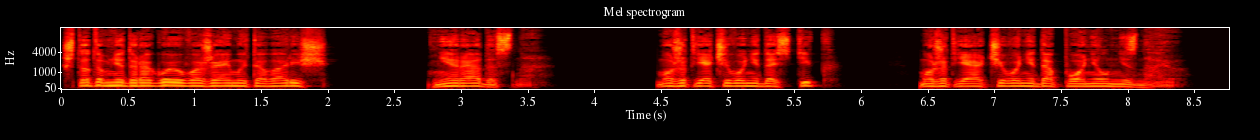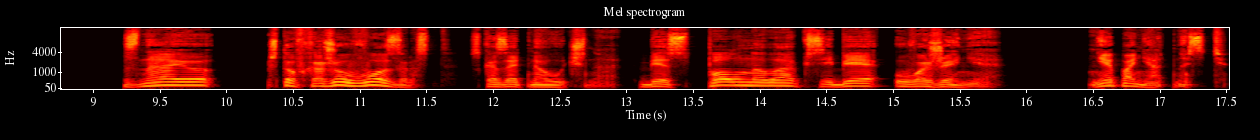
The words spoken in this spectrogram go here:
Что-то мне, дорогой уважаемый товарищ, не радостно. Может, я чего не достиг, может, я чего недопонял, не знаю. Знаю, что вхожу в возраст, сказать научно, без полного к себе уважения. Непонятность.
